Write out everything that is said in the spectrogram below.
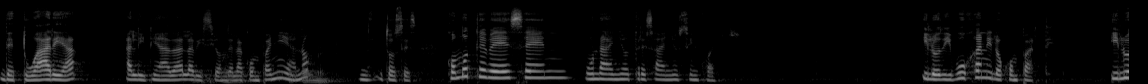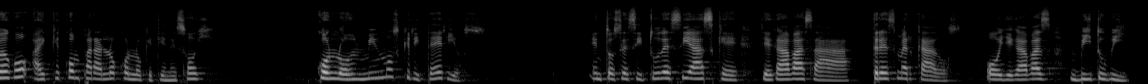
de tu área alineada a la visión de la compañía, ¿no? Totalmente. Entonces, ¿cómo te ves en un año, tres años, cinco años? Y lo dibujan y lo comparten. Y luego hay que compararlo con lo que tienes hoy, con los mismos criterios. Entonces, si tú decías que llegabas a tres mercados o llegabas B2B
